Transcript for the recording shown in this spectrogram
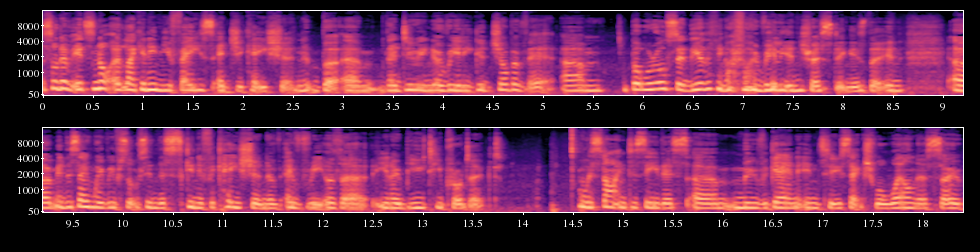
sort of it's not like an in your face education but um, they're doing a really good job of it. Um, but we're also the other thing i find really interesting is that in um, in the same way we've sort of seen the skinification of every other you know beauty product we're starting to see this um, move again into sexual wellness. So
